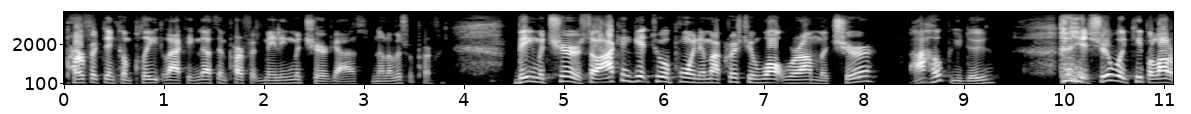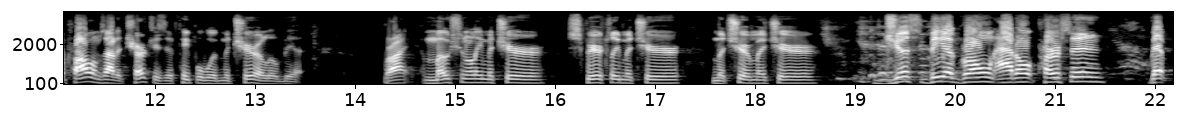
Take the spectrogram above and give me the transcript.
perfect and complete, lacking nothing. Perfect meaning mature, guys. None of us are perfect. Being mature. So I can get to a point in my Christian walk where I'm mature. I hope you do. it sure would keep a lot of problems out of churches if people would mature a little bit, right? Emotionally mature, spiritually mature, mature, mature. Just be a grown adult person. That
